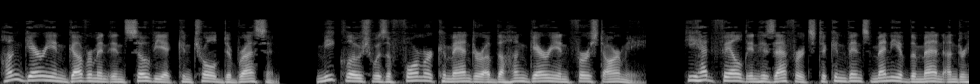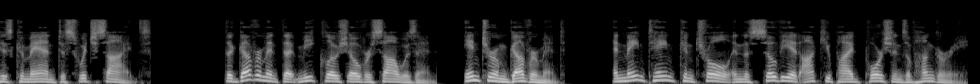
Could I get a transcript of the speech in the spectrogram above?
Hungarian government in Soviet-controlled Debrecen. Miklos was a former commander of the Hungarian First Army. He had failed in his efforts to convince many of the men under his command to switch sides. The government that Miklos oversaw was an interim government and maintained control in the Soviet-occupied portions of Hungary.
